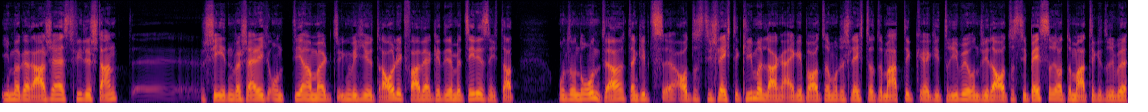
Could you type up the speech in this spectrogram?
immer Garage heißt viele Standschäden wahrscheinlich und die haben halt irgendwelche Hydraulikfahrwerke, die der Mercedes nicht hat. Und, und, und, ja. Dann gibt es Autos, die schlechte Klimaanlagen eingebaut haben oder schlechte Automatikgetriebe und wieder Autos, die bessere Automatikgetriebe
